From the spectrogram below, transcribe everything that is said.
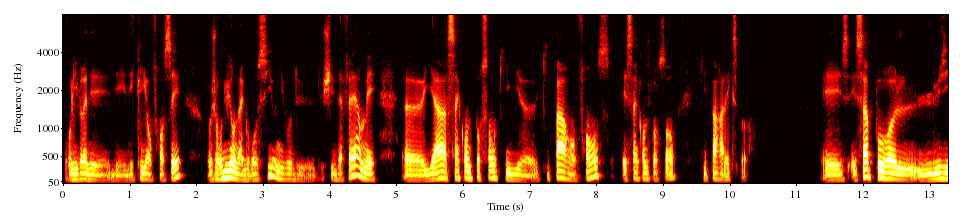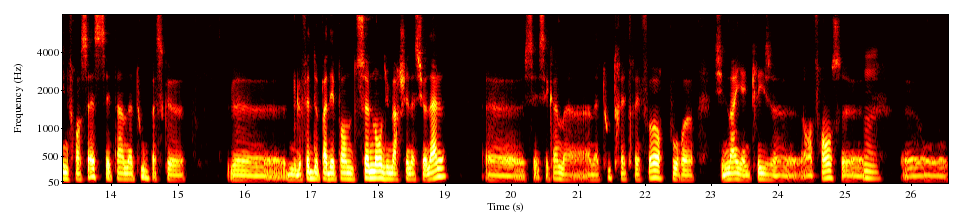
pour livrer des, des, des clients français. Aujourd'hui, on a grossi au niveau du, du chiffre d'affaires, mais euh, il y a 50% qui, euh, qui part en France et 50% qui part à l'export. Et, et, ça, pour l'usine française, c'est un atout parce que le, le fait de ne pas dépendre seulement du marché national, euh, c'est quand même un, un, atout très très fort pour euh, si demain il y a une crise euh, en France, mmh. on,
